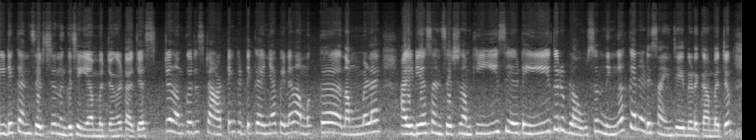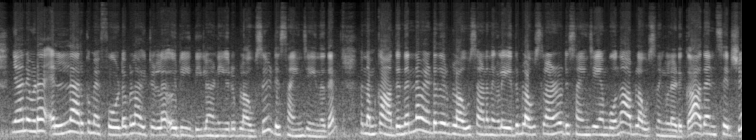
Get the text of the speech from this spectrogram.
ഐഡിയക്ക് അനുസരിച്ച് നിങ്ങൾക്ക് ചെയ്യാൻ പറ്റും കേട്ടോ. ജസ്റ്റ് നമുക്കൊരു സ്റ്റാർട്ടിങ് കിട്ടിക്കഴിഞ്ഞാൽ പിന്നെ നമുക്ക് നമ്മളെ ഐഡിയാസ് അനുസരിച്ച് നമുക്ക് ഈസി ആയിട്ട് ഏതൊരു ബ്ലൗസും നിങ്ങൾക്ക് തന്നെ ഡിസൈൻ ചെയ്തെടുക്കാൻ പറ്റും. ഞാനിവിടെ എല്ലാവർക്കും എഫോർഡബിൾ ആയിട്ടുള്ള ഒരു രീതിയിലാണ് ഈ ഒരു ബ്ലൗസ് ഡിസൈൻ ചെയ്യുന്നത്. അപ്പം നമുക്ക് ആദ്യം തന്നെ വേണ്ടത് ഒരു ബ്ലൗസാണ് നിങ്ങൾ ഏത് ബ്ലൗസിലാണോ ഡിസൈൻ ചെയ്യാൻ പോകുന്നത് ആ ബ്ലൗസ് നിങ്ങൾ എടുക്കുക. അതനുസരിച്ച്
